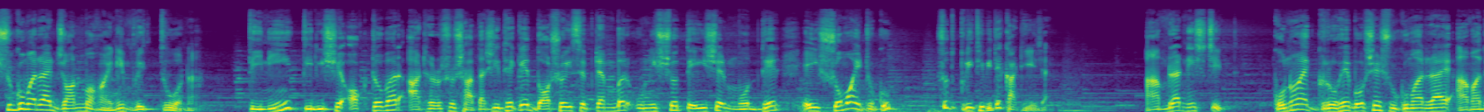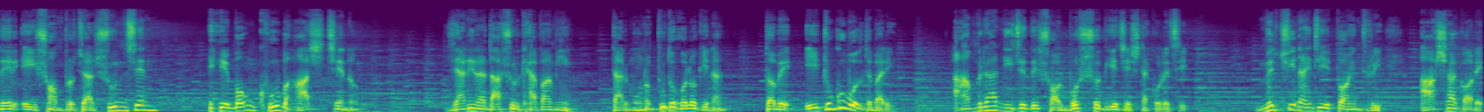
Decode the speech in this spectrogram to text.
সুকুমার রায়ের জন্ম হয়নি, মৃত্যুও না। তিনি তিরিশে অক্টোবর আঠারোশো সাতাশি থেকে দশই সেপ্টেম্বর উনিশশো তেইশের মধ্যের এই সময়টুকু শুধু পৃথিবীতে কাটিয়ে যান। আমরা নিশ্চিত, কোনো এক গ্রহে বসে সুকুমার রায় আমাদের এই সম্প্রচার শুনছেন এবং খুব হাসছেনও। জানি না দাসুর খ্যাপামি তার মনোপুত হলো কিনা, তবে এটুকু বলতে পারি, আমরা নিজেদের সর্বস্ব দিয়ে চেষ্টা করেছি। মির্চি নাইনটি এইট পয়েন্ট আশা করে,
